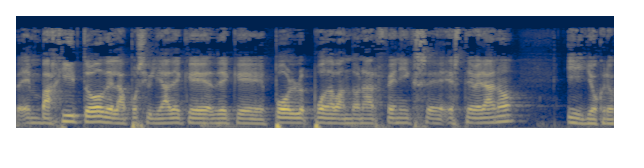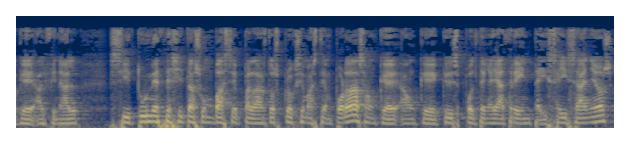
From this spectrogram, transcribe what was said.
en bajito de la posibilidad de que, de que Paul pueda abandonar Phoenix eh, este verano. Y yo creo que al final, si tú necesitas un base para las dos próximas temporadas, aunque, aunque Chris Paul tenga ya 36 años,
